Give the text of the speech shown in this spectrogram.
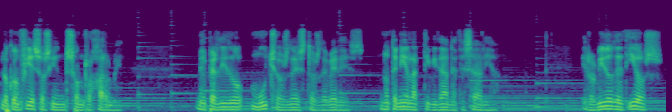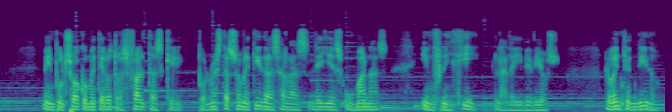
lo confieso sin sonrojarme. Me he perdido muchos de estos deberes, no tenía la actividad necesaria. El olvido de Dios me impulsó a cometer otras faltas que, por no estar sometidas a las leyes humanas, infringí la ley de Dios. Lo he entendido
